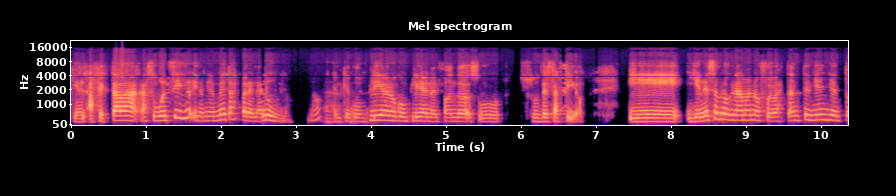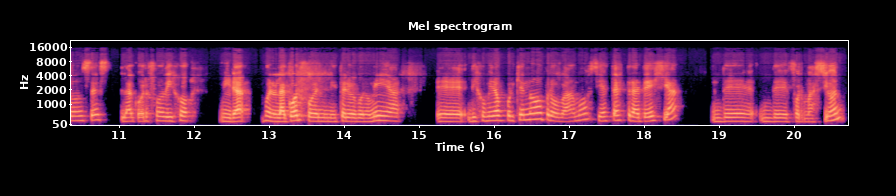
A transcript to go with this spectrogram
que afectaba a su bolsillo, y también metas para el alumno, ¿no? Ah, el que cumplía o no cumplía en el fondo sus su desafíos. Y, y, en ese programa nos fue bastante bien y entonces la Corfo dijo, mira, bueno, la Corfo del Ministerio de Economía eh, dijo, mira, ¿por qué no probamos si esta estrategia de, de formación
